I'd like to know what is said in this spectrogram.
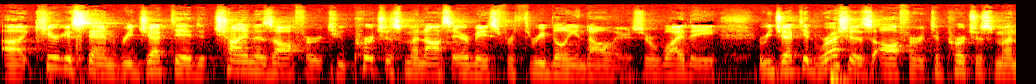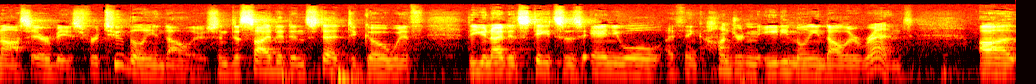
uh, Kyrgyzstan rejected China's offer to purchase Manas Air Base for $3 billion, or why they rejected Russia's offer to purchase Manas Air Base for $2 billion, and decided instead to go with the United States' annual, I think, $180 million rent, uh,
